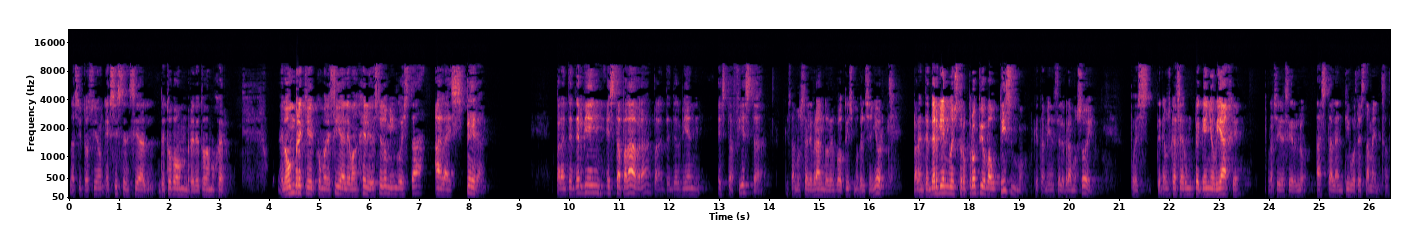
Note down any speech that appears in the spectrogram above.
la situación existencial de todo hombre, de toda mujer. El hombre que, como decía el Evangelio de este domingo, está a la espera. Para entender bien esta palabra, para entender bien esta fiesta que estamos celebrando del bautismo del Señor, para entender bien nuestro propio bautismo, que también celebramos hoy, pues tenemos que hacer un pequeño viaje, por así decirlo, hasta el Antiguo Testamento.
